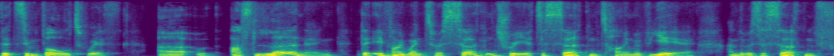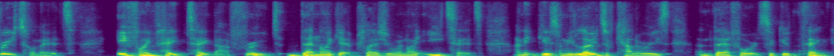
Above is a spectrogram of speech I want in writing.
that's involved with uh, us learning that if I went to a certain tree at a certain time of year and there was a certain fruit on it, if I take, take that fruit, then I get pleasure when I eat it. And it gives me loads of calories, and therefore it's a good thing.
